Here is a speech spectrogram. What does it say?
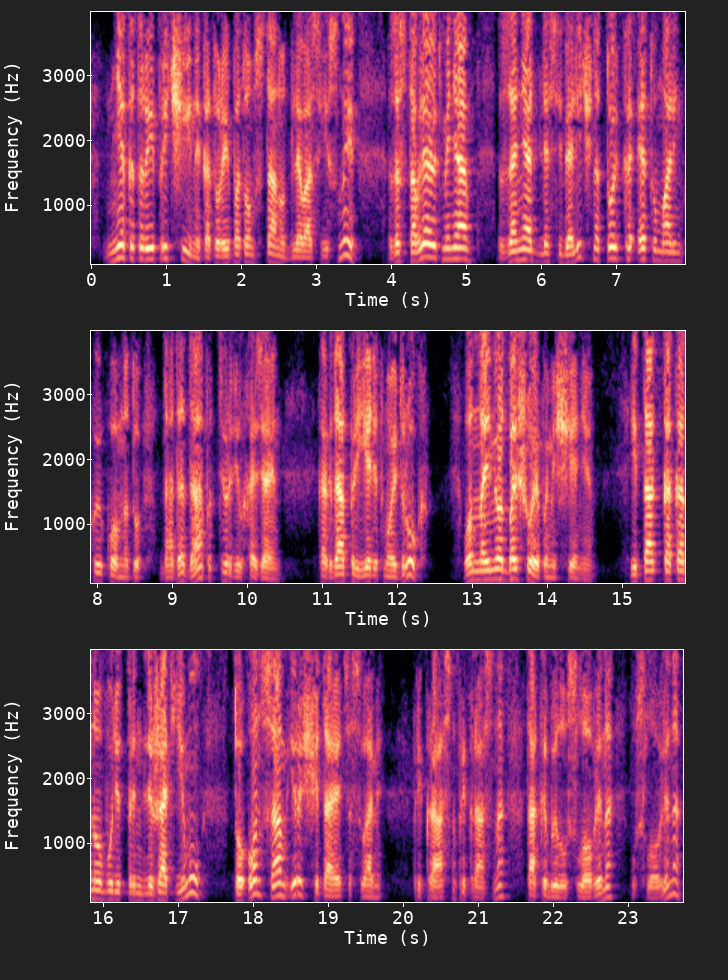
— некоторые причины, которые потом станут для вас ясны, заставляют меня занять для себя лично только эту маленькую комнату. «Да-да-да», — подтвердил хозяин, — «когда приедет мой друг, он наймет большое помещение, и так как оно будет принадлежать ему, то он сам и рассчитается с вами». «Прекрасно, прекрасно, так и было условлено». «Условлено?»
